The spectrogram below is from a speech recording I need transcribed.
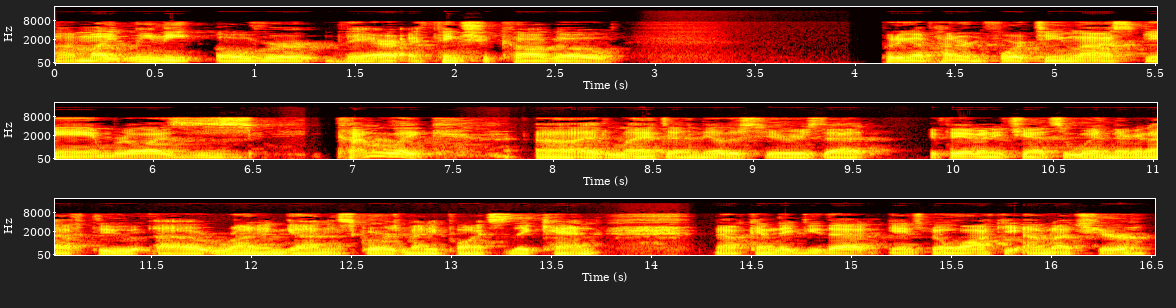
I might lean the over there. I think Chicago putting up 114 last game realizes kind of like uh, Atlanta in the other series that if they have any chance to win, they're going to have to uh, run and gun and score as many points as they can. Now, can they do that against Milwaukee? I'm not sure,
